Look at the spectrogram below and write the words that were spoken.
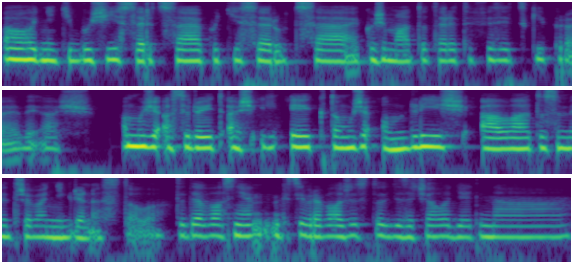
hodně ti buší srdce, potí se ruce, jakože má to tady ty fyzické projevy až. A může asi dojít až i, k tomu, že omdlíš, ale to se mi třeba nikdy nestalo. Teda vlastně, si vravala, že se to začalo dět na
